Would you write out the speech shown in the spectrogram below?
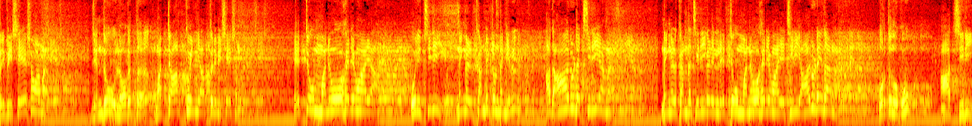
ഒരു വിശേഷമാണ്. ജന്തു ലോകത്ത് മറ്റാർക്കും ഇല്ലാത്തൊരു വിശേഷം. ഏറ്റവും മനോഹരമായ ഒരു ചിരി നിങ്ങൾ കണ്ടിട്ടുണ്ടെങ്കിൽ അത് ആരുടെ ചിരിയാണ്? നിങ്ങൾ കണ്ട ചിരികളിൽ ഏറ്റവും മനോഹരമായ ചിരി ആരുടേതാണ്? ഓർത്തു നോക്കൂ ആ ചിരി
